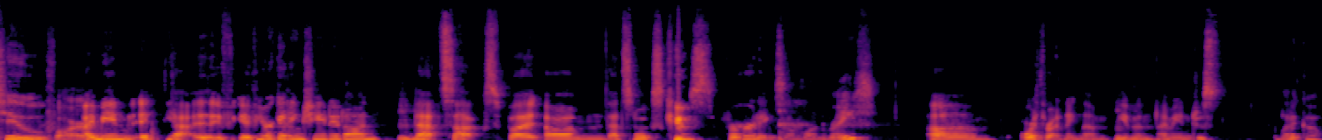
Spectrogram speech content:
too far. I mean, it. Yeah, if if you're getting cheated on, Mhm. that sucks. But um, that's no excuse for hurting someone, right? um, or threatening them. Mhm. Even. I mean, just let it go.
